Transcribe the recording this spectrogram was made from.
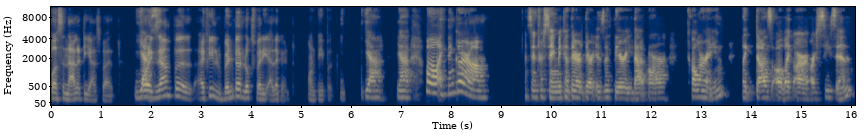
personality as well. For example, I feel winter looks very elegant on people. Yeah. Yeah. Well, I think our um it's interesting because there there is a theory that our coloring like does uh, like our our season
